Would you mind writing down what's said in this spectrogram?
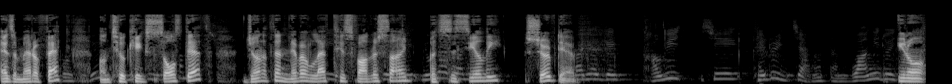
As a matter of fact, until King Saul's death, Jonathan never left his father's side but sincerely served him. You know,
